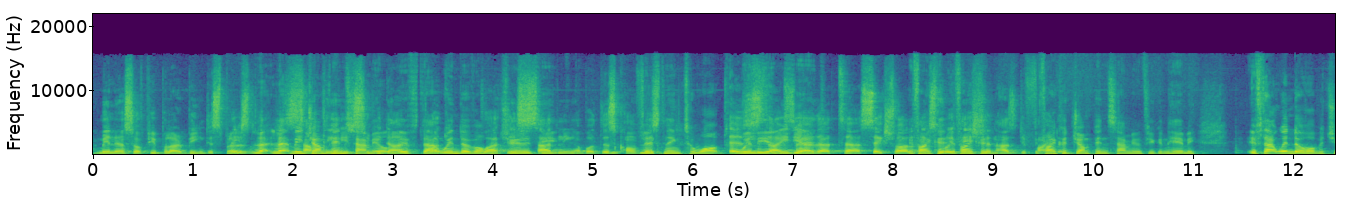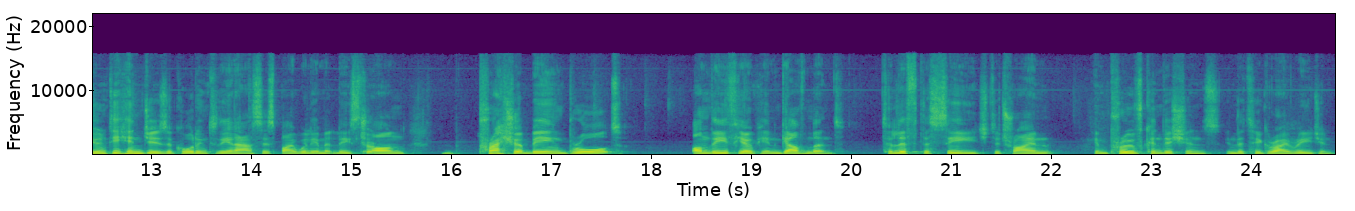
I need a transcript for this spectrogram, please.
Millions of people are being displaced. Let, let me Something jump in, needs to be Samuel. If that What- window of opportunity, What is saddening about this conflict listening to what is William the idea said, that uh, sexual if I could, if I could, has if I could it. jump in, Samuel, if you can hear me, if that window of opportunity hinges, according to the analysis by William at least, Sure. on pressure being brought on the Ethiopian government to lift the siege, to try and improve conditions in the Tigray region,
